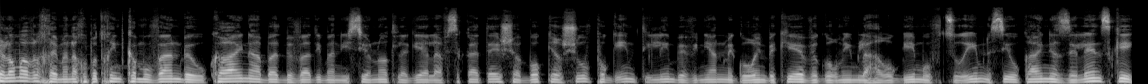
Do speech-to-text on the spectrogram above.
שלום רב לכם, אנחנו פותחים כמובן באוקראינה, בד בבד עם הניסיונות להגיע להפסקת אש. הבוקר שוב פוגעים טילים בבניין מגורים בקייב וגורמים להרוגים ופצועים. נשיא אוקראינה זלנסקי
